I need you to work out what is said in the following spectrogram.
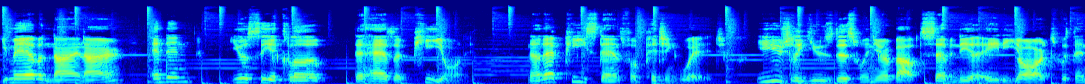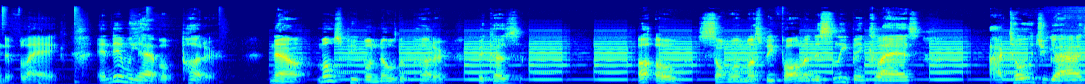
You may have a nine iron, and then you'll see a club that has a P on it. Now that P stands for pitching wedge. You usually use this when you're about 70 or 80 yards within the flag. And then we have a putter. Now, most people know the putter because, uh-oh, someone must be falling asleep in class. I told you guys.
